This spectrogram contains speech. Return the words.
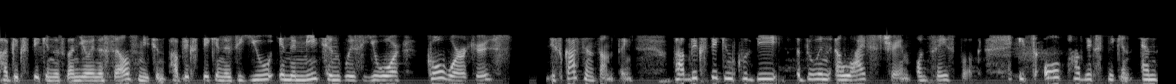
Public speaking is when you're in a sales meeting. Public speaking is you in a meeting with your coworkers discussing something. Public speaking could be doing a live stream on Facebook. It's all public speaking. And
